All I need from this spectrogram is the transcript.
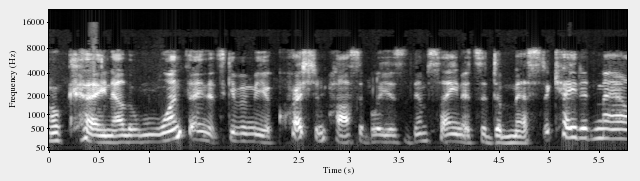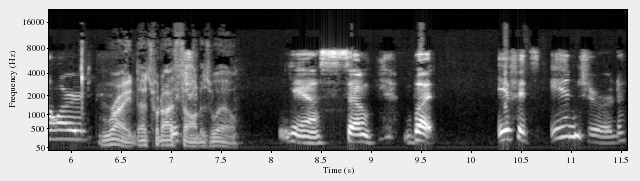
Okay, now the one thing that's given me a question possibly is them saying it's a domesticated mallard. Right, that's what I Which- thought as well. Yes, so, but if it's injured,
